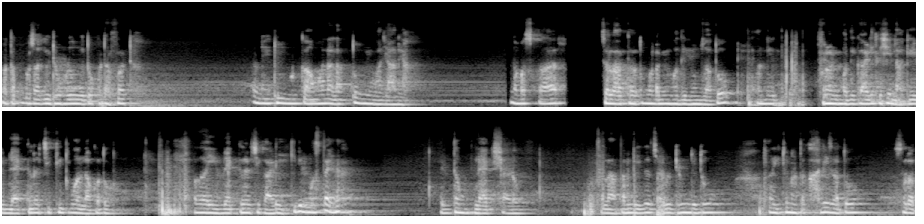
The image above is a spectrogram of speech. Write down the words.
आता पुढचा गेट उघडून घेतो फटाफट. आणि इथून मग कामाला लागतो मी माझ्या आल्या. नमस्कार. चला आता तुम्हाला मी मध्ये घेऊन जातो आणि फ्रंटमध्ये गाडी कशी लागली? ब्लॅक कलरची ती तुम्हाला दाखवतो. बघा ही ब्लॅक कलरची गाडी किती मस्त आहे ना? एकदम ब्लॅक शॅडो चला आता मी इथं चावी ठेवून देतो आणि इथून आता खाली जातो. सर्वात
